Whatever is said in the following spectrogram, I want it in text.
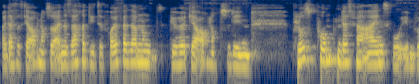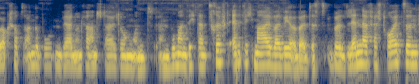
Weil das ist ja auch noch so eine Sache, diese Vollversammlung gehört ja auch noch zu den Pluspunkten des Vereins, wo eben Workshops angeboten werden und Veranstaltungen und ähm, wo man sich dann trifft, endlich mal, weil wir über das über Länder verstreut sind.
